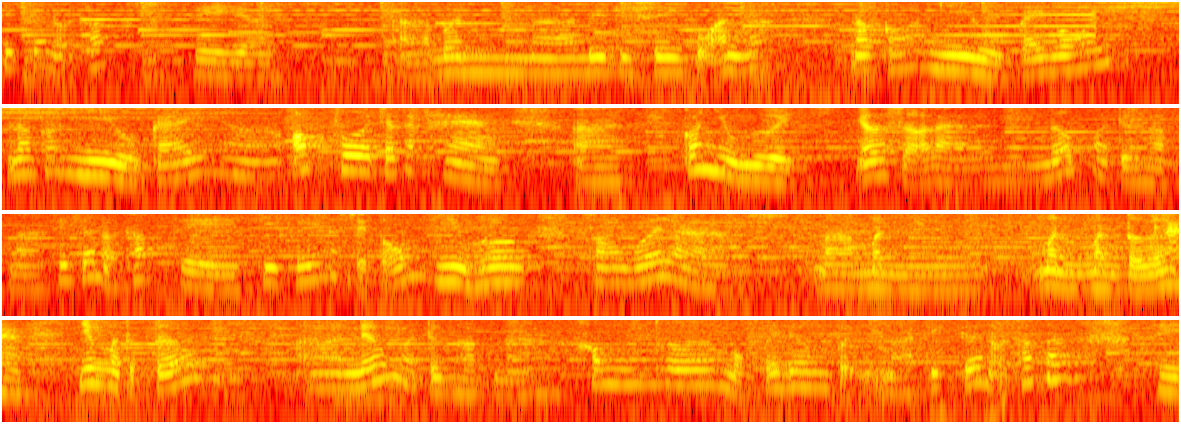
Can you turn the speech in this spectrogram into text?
thiết kế nội thất thì à, bên BTC của anh đó nó có nhiều cái gói nó có nhiều cái ờ, offer cho khách hàng à, có nhiều người. Nó sợ là nếu mà trường hợp mà thiết kế nội thất thì chi phí nó sẽ tốn nhiều hơn so với là mà mình mình mình tự làm. Nhưng mà thực tế à, nếu mà trường hợp mà không thuê một cái đơn vị mà thiết kế nội thất á, thì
